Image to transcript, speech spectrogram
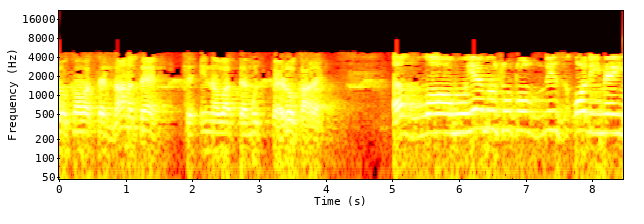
لوگوں واسطے لانت ہے۔ تو ان واسطے مجھ پیڑو کار ہے۔ الله يبسط الرزق لمن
